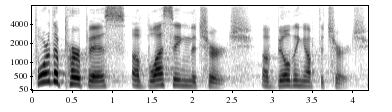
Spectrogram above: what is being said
for the purpose of blessing the church, of building up the church.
